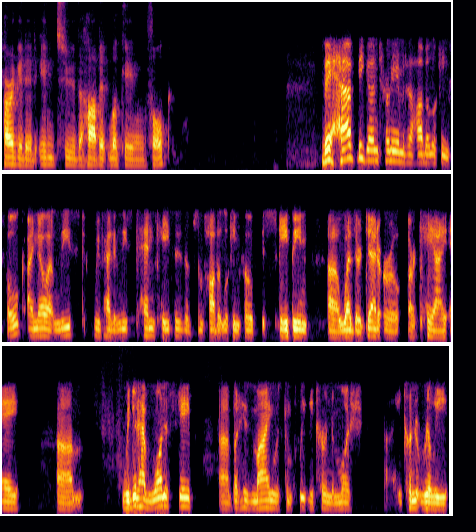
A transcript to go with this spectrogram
targeted into the Hobbit-looking folk? They have begun turning them into Hobbit-looking folk. I know at least we've had at least ten cases of some Hobbit-looking folk escaping, uh, whether dead or or KIA. Um, we did have one escape, uh, but his mind was completely turned to mush. Uh, he couldn't really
